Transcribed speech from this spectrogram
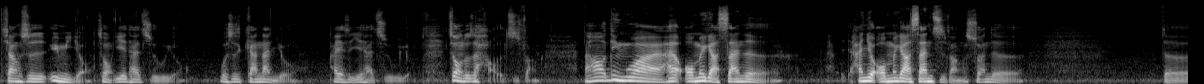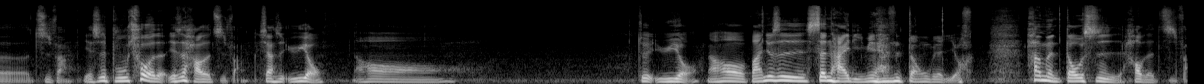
像是玉米油这种液态植物油，或是橄榄油，它也是液态植物油，这种都是好的脂肪。然后另外还有 Omega 三的，含有 Omega 三脂肪酸的的脂肪也是不错的，也是好的脂肪，像是鱼油，然后就鱼油，然后反正就是深海里面 动物的油，它们都是好的脂肪。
